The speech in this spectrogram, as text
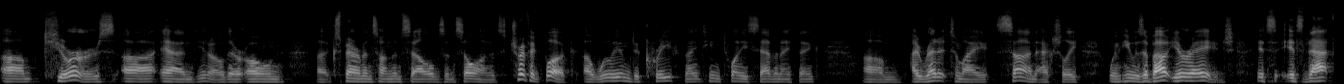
um, cures uh, and you know their own uh, experiments on themselves and so on. It's a terrific book. Uh, William de Kruif, 1927, I think. Um, I read it to my son actually when he was about your age. It's, it's, that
